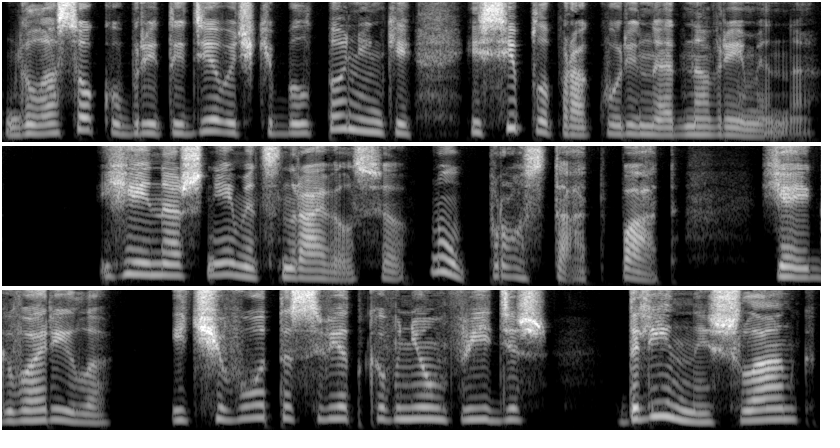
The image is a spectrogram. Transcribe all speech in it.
Голосок у бритой девочки был тоненький и сипло прокуренный одновременно. Ей наш немец нравился, ну, просто отпад. Я ей говорила, «И чего ты, Светка, в нем видишь? Длинный шланг,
